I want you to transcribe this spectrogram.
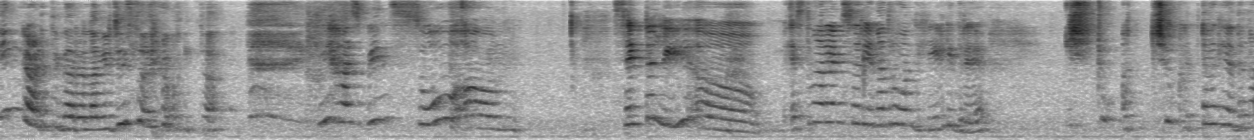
ಹಿಂಗ್ ಆಡ್ತಿದಾರಲ್ಲ ವಿಜಯ್ ಸರ್ ಅಂತ. ಹಿ ಹ್ಯಾಸ್ ಬೀನ್ ಸೋ ಸೆಟ್ಟಲ್ಲಿ ಎಸ್ ನಾರಾಯಣ್ ಸರ್ ಏನಾದರೂ ಒಂದು ಹೇಳಿದ್ರೆ ಇಷ್ಟು ಅಚ್ಚುಕಟ್ಟಾಗಿ ಅದನ್ನ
